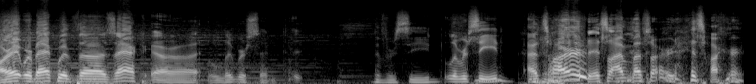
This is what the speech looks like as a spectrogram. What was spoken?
All right, we're back with uh, Zach uh, Liverson. Liver seed. Liverseed. That's hard. It's I'm. That's hard. It's hard.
